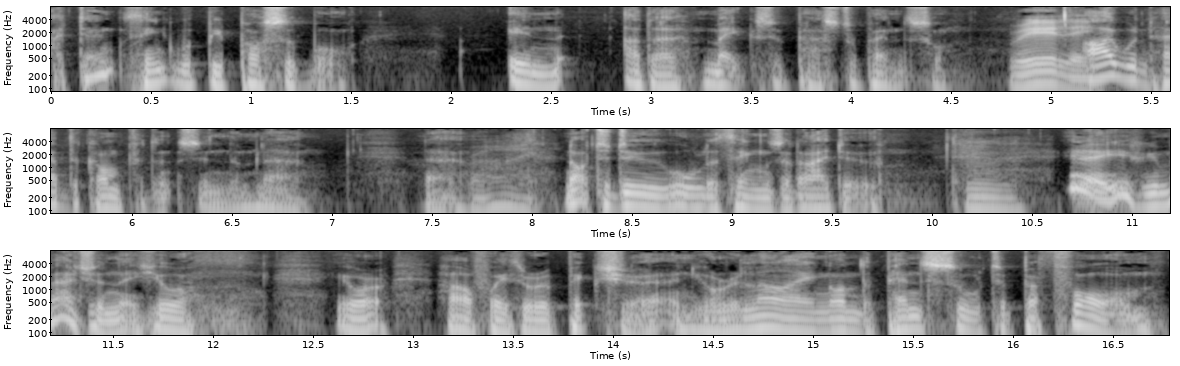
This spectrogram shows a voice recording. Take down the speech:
I don't think would be possible in other makes of pastel pencil. Really? I wouldn't have the confidence in them. No, no, Right. not to do all the things that I do. You know, if you imagine that you're you're halfway through a picture and you're relying on the pencil to perform,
